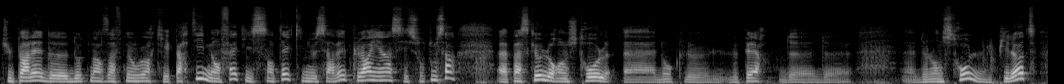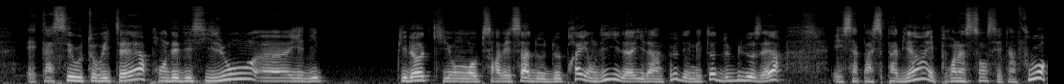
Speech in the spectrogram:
Tu parlais d'Otmar Zafnauer qui est parti, mais en fait, il sentait qu'il ne servait plus à rien. C'est surtout ça. parce que Laurent Stroll, donc le, père de, de, de Lance Stroll, du pilote, est assez autoritaire, prend des décisions. il y a des pilotes qui ont observé ça de, près, ont dit il a, un peu des méthodes de bulldozer et ça passe pas bien et pour l'instant c'est un four.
